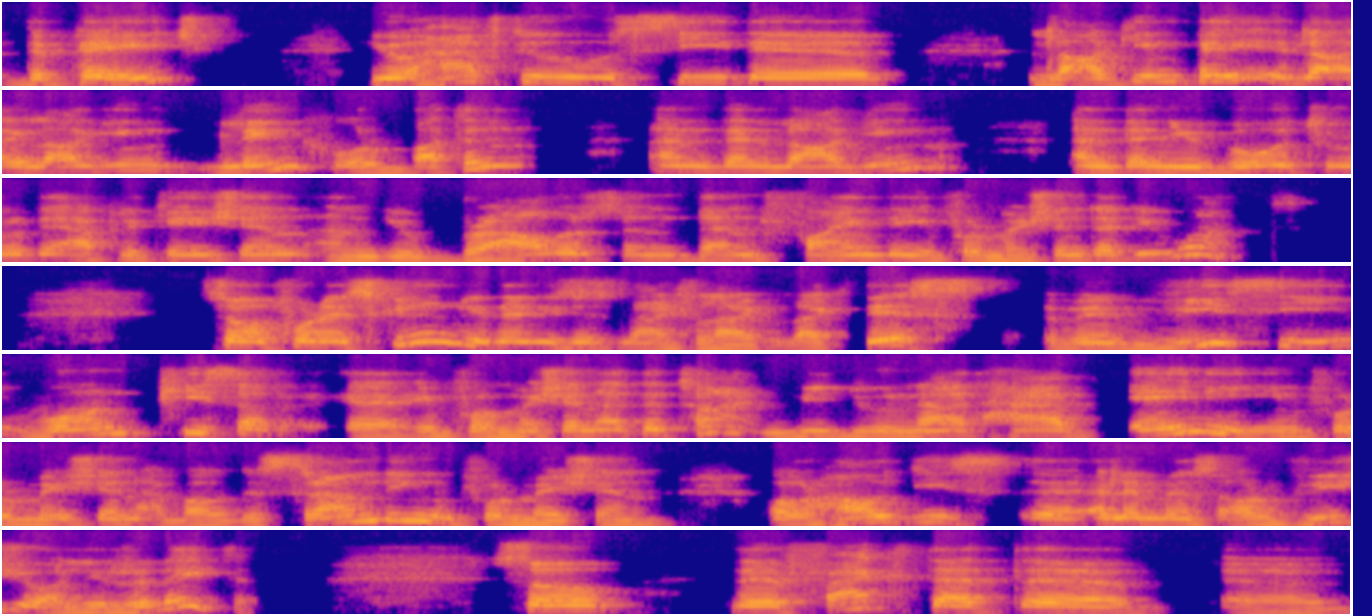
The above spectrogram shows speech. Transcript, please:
the page, you have to see the login page, login link or button, and then log in, and then you go through the application and you browse and then find the information that you want. So for a screen reader, this is not like, like this. When we see one piece of uh, information at a time, we do not have any information about the surrounding information or how these uh, elements are visually related. So the fact that uh, uh,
